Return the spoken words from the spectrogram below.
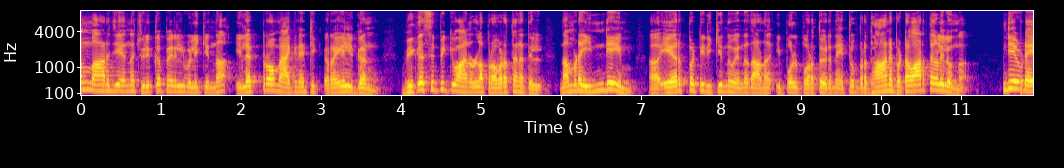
എം ആർ ജെ എന്ന ചുരുക്കപ്പേരിൽ വിളിക്കുന്ന ഇലക്ട്രോ മാഗ്നറ്റിക് റെയിൽ ഗൺ വികസിപ്പിക്കുവാനുള്ള പ്രവർത്തനത്തിൽ നമ്മുടെ ഇന്ത്യയും ഏർപ്പെട്ടിരിക്കുന്നു എന്നതാണ് ഇപ്പോൾ പുറത്തുവരുന്ന ഏറ്റവും പ്രധാനപ്പെട്ട വാർത്തകളിലൊന്ന്. ഇന്ത്യയുടെ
